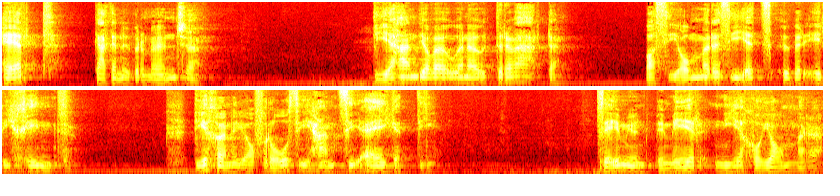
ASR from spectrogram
Hart gegenüber Menschen. die haben ja wollen Eltern werden. Was jammern sie jetzt über ihre Kinder? Die können ja froh sein, haben sie eigene. Sie müssen bei mir nie jammern.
